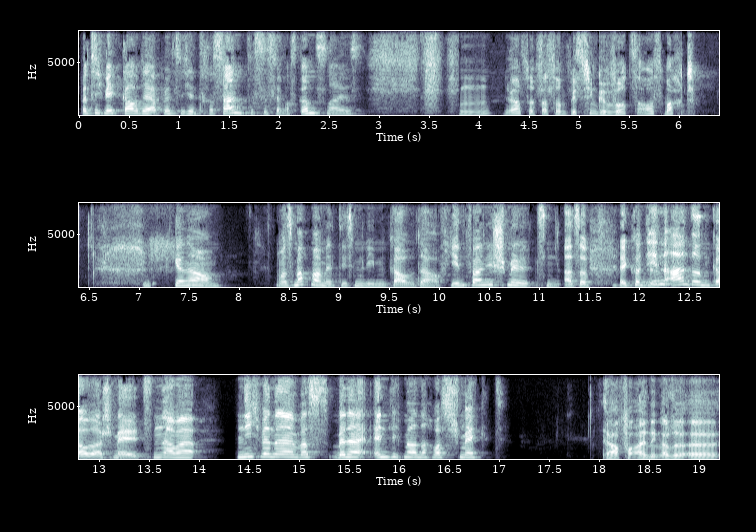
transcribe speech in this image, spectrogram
plötzlich wird Gouda ja plötzlich interessant. Das ist ja was ganz Neues. Mhm. Ja, so was so ein bisschen Gewürz ausmacht. Genau. Und was macht man mit diesem lieben Gouda? Auf jeden Fall nicht schmelzen. Also er könnte Ja. jeden anderen Gouda schmelzen, aber nicht, wenn er was, wenn er endlich mal nach was schmeckt. Ja, vor allen Dingen, also äh,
